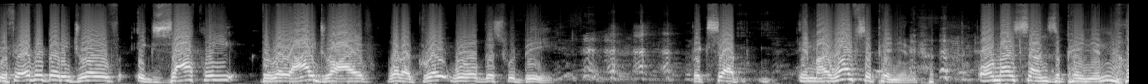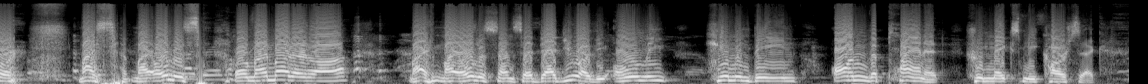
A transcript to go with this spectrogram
If everybody drove exactly the way I drive, what a great world this would be except in my wife's opinion, or my son's opinion, or my my oldest, or my mother-in-law. My my oldest son said, "Dad, you are the only human being on the planet who makes me carsick."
